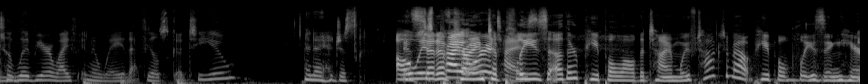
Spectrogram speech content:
to mm. live your life in a way that feels good to you. And I had just always Instead of trying to please other people all the time, we've talked about people mm. pleasing here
